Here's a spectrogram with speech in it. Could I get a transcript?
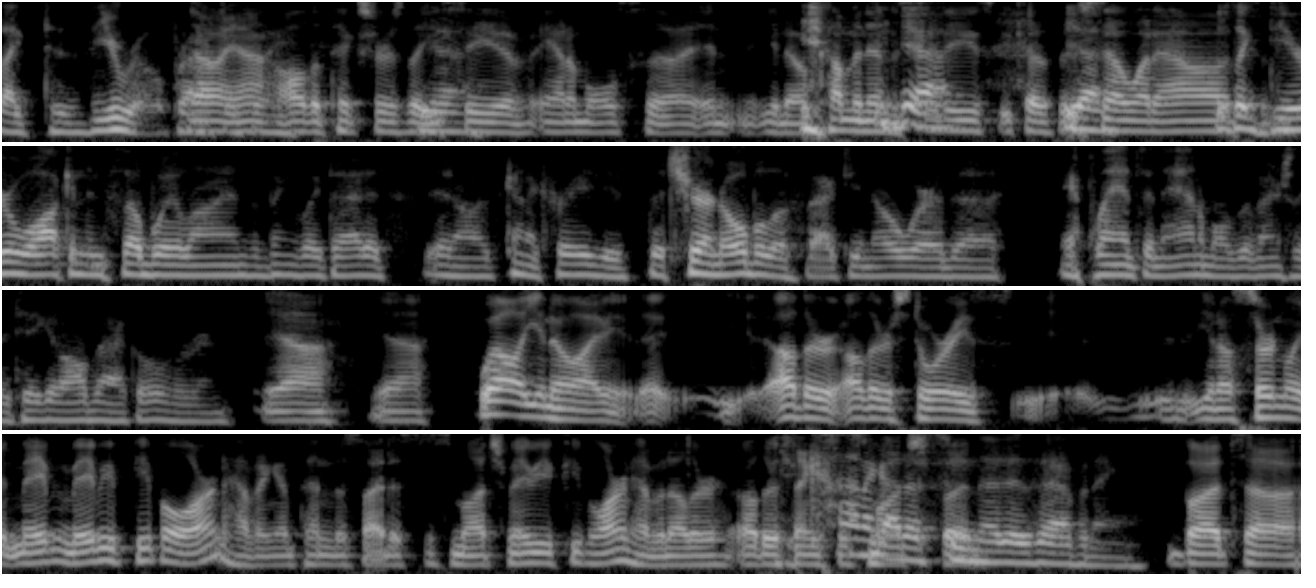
like to zero. Oh yeah, all the pictures that you see of animals, uh, in, you know, coming into Yeah. cities because there's Yeah. no one out. It's like deer walking in subway lines and things like that. It's you know it's kind of crazy. It's the Chernobyl effect, you know, where the plants and animals eventually take it all back over. And Yeah, yeah. Well, you know, I uh, other other stories, you know, certainly maybe maybe people aren't having appendicitis as much. Maybe people aren't having other other you things kind as of got to much. assume But that is happening. but uh,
